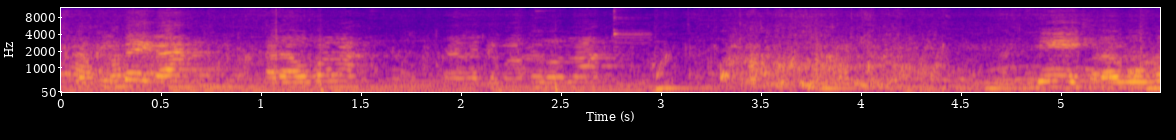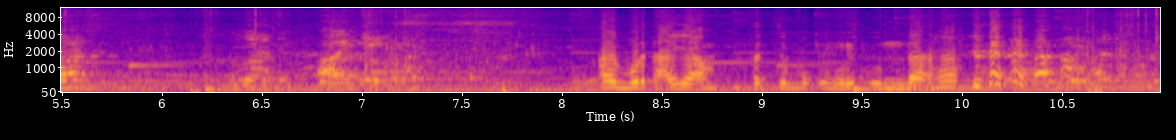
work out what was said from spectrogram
Tapi baik kan? Ada apa lah? Yang bos? Oh, iya. Ay, burit ayam, tercebuk burit unda.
